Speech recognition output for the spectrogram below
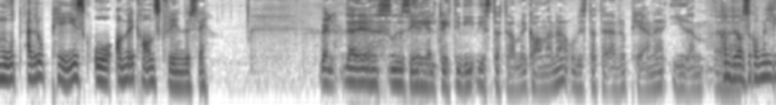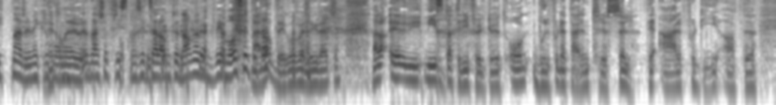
mot europeisk og amerikansk flyindustri? Vel, det er som du sier helt riktig. Vi, vi støtter amerikanerne, og vi støtter europeerne i den uh... Kan du også komme litt nærmere mikrofonen? Det, det er så fristende å sitte seg langt unna, men vi må sitte tett. Nei da, det går veldig greit. Neida, eh, vi, vi, støtter de fullt ut. Og hvorfor dette er en trussel, det er fordi at uh,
